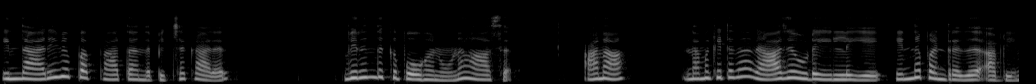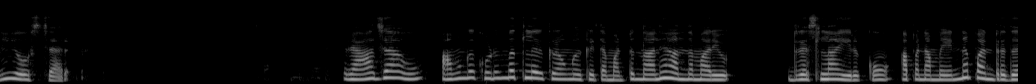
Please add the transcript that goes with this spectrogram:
இந்த அறிவிப்பை பார்த்த அந்த பிச்சைக்காரர் விருந்துக்கு போகணும்னு ஆசை. ஆனா நம்மக்கிட்ட தான் ராஜ உடை இல்லையே என்ன பண்றது அப்படின்னு யோசிச்சாரு. ராஜாவும் அவங்க குடும்பத்துல இருக்கிறவங்க கிட்ட மட்டும்தானே அந்த மாதிரி ட்ரெஸ்லாம் இருக்கும். அப்ப நம்ம என்ன பண்றது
